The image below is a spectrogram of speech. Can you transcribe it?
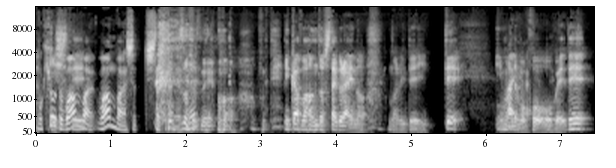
もう京都ワンバン、ワンバンししたって感じそうですすね。もう、一回バウンドしたぐらいのノリで行って、今でも神戸で、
